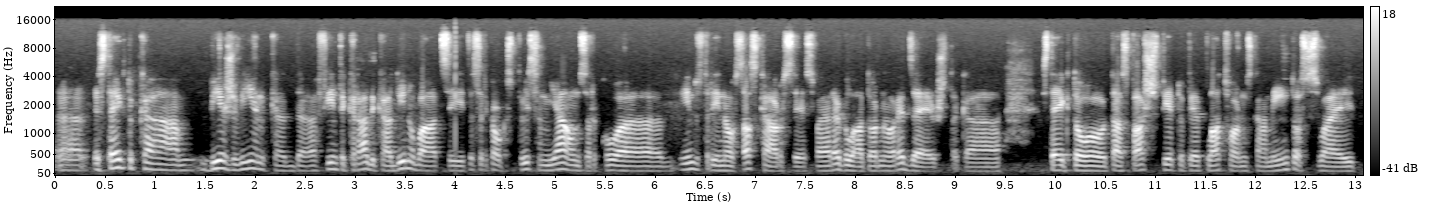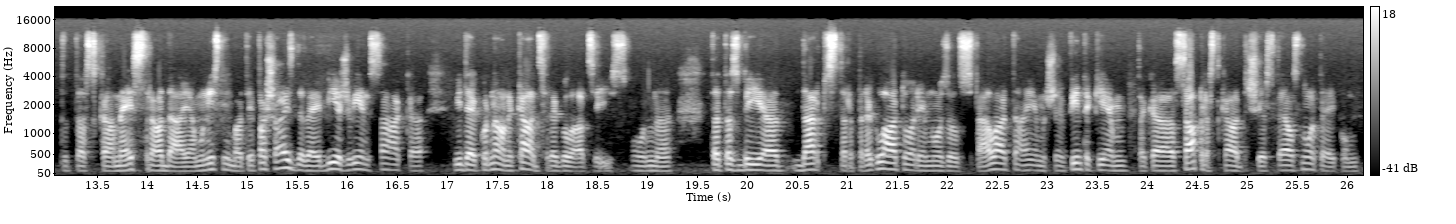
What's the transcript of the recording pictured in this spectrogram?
Eh, es teiktu, ka bieži vien, kad eh, fintech rada kādu inovāciju, tas ir kaut kas pavisam jauns, ar ko eh, industrija nav saskārusies vai regulātori nav redzējuši. Es teiktu, tās pašas pietupie platformas kā Mintos vai tas, kā mēs strādājam. Un īstenībā tie paši aizdevēji bieži vien sāka vidē, kur nav nekādas regulācijas. Un, tad tas bija darbs starp regulātoriem, nozares spēlētājiem un šiem fintechiem kā saprast, kādi ir šie spēles noteikumi.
